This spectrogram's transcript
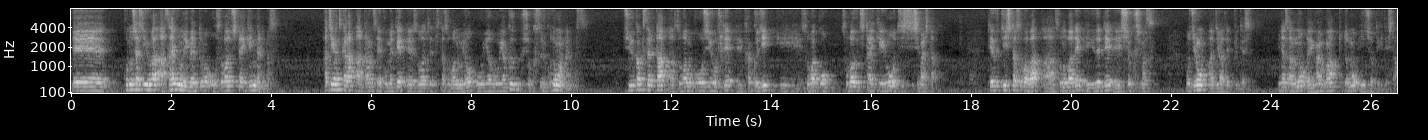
えー、この写真は最後のイベントのおそば打ち体験になります。8月から丹精込めて育ててきたそばの実をようやく腐食することがなります。収穫されたそばの子をして各自そば粉そば打ち体験を実施しました。手打ちしたそばはその場で茹でて試食します。もちろん味は絶品です。皆さんの笑顔がとても印象的でした。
